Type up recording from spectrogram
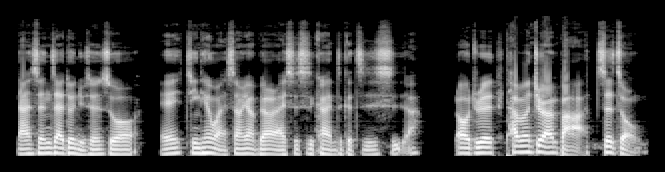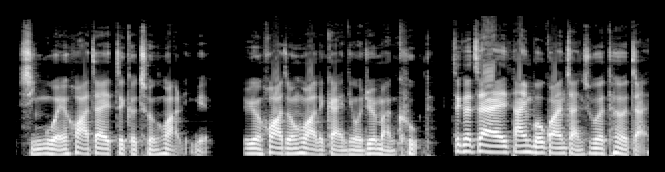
男生在对女生说：“诶，今天晚上要不要来试试看这个姿势啊？”然后我觉得他们居然把这种行为画在这个春画里面，一个画中画的概念，我觉得蛮酷的。这个在大英博物馆展出的特展，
